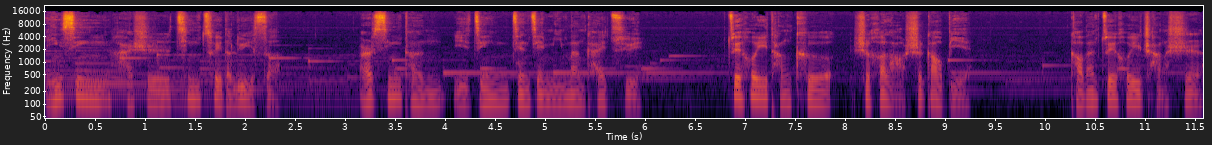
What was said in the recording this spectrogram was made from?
银杏还是清脆的绿色，而心藤已经渐渐弥漫开去。最后一堂课是和老师告别，考完最后一场试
